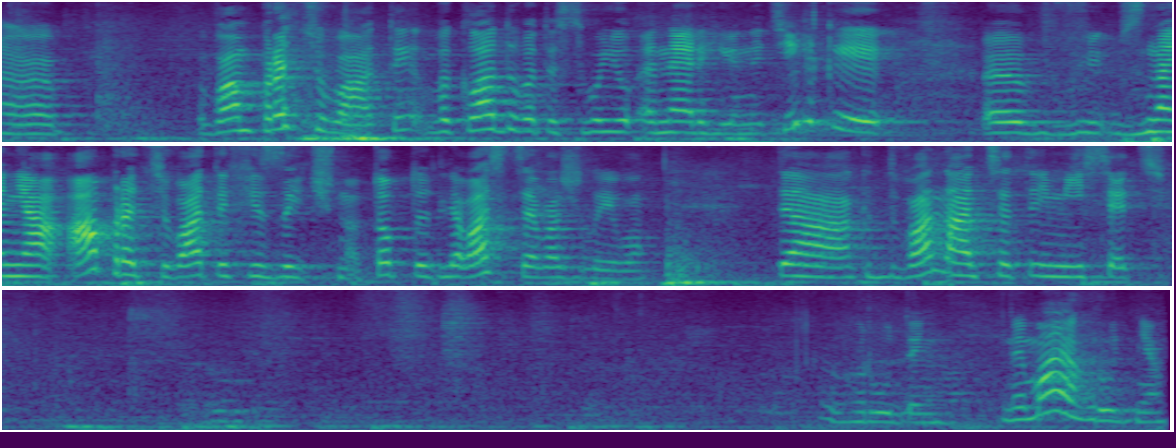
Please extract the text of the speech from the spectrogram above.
е, вам працювати, викладувати свою енергію не тільки е, в знання, а працювати фізично. Тобто для вас це важливо. Так, 12 місяць. Грудень. Немає грудня?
